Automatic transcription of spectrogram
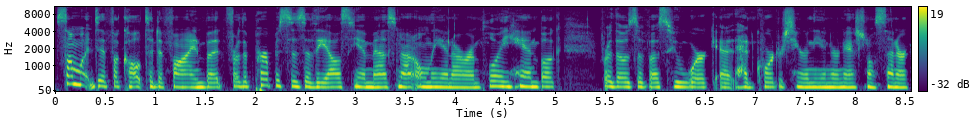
somewhat difficult to define, but for the purposes of the LCMS, not only in our employee handbook for those of us who work at headquarters here in the International Center,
